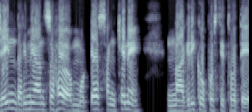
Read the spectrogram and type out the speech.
जैन धर्मियांसह मोठ्या संख्येने नागरिक उपस्थित होते.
